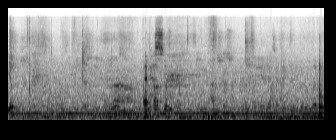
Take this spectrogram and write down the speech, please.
Yep. I pass. Does it then. Yes, I think we would go to level.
